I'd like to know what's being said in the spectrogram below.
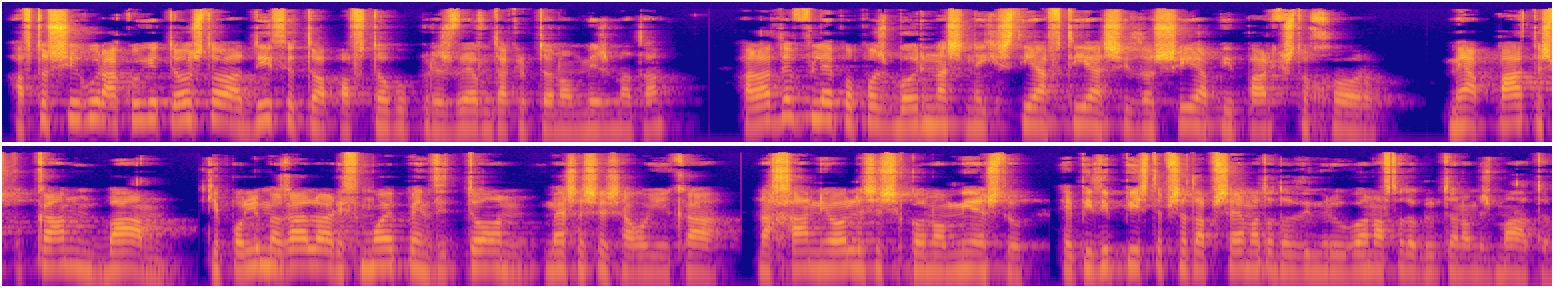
Αυτό σίγουρα ακούγεται ως το αντίθετο από αυτό που πρεσβεύουν τα κρυπτονομίσματα, αλλά δεν βλέπω πώς μπορεί να συνεχιστεί αυτή η ασυδοσία που υπάρχει στο χώρο. Με απάτες που κάνουν μπαμ και πολύ μεγάλο αριθμό επενδυτών μέσα σε εισαγωγικά να χάνει όλες τις οικονομίες του επειδή πίστεψε τα ψέματα των δημιουργών αυτών των κρυπτονομισμάτων.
